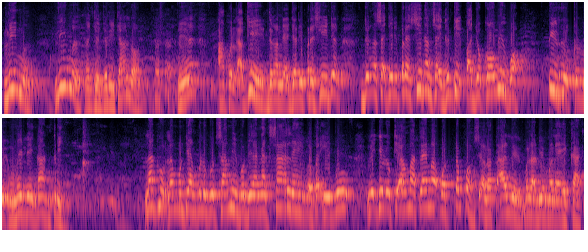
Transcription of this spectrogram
Lima lima kajian jadi calon. Ya? Apa lagi dengan dia jadi presiden? Dengan saya jadi presiden saya gentik Pak Jokowi wah pira keluar meleng antri lagu lamun tiang pelugut sami bodi anak saleh bapa ibu. Lagi lu kiamat lemak buat tepoh si Allah Ta'ala melalui malaikat.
